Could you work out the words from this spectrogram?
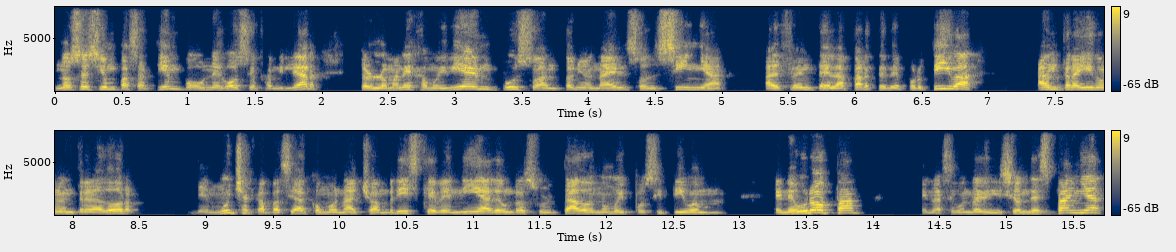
No sé si un pasatiempo o un negocio familiar, pero lo maneja muy bien. Puso a Antonio Nael Solciña al frente de la parte deportiva. Han traído un entrenador de mucha capacidad como Nacho Ambriz, que venía de un resultado no muy positivo en, en Europa, en la segunda división de España,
